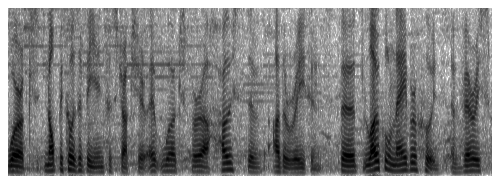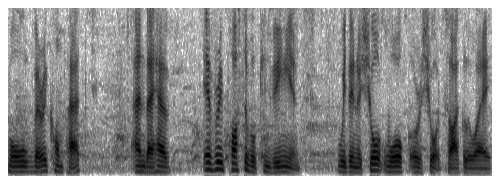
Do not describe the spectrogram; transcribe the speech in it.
works not because of the infrastructure, it works for a host of other reasons. The local neighbourhoods are very small, very compact, and they have every possible convenience within a short walk or a short cycle away.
